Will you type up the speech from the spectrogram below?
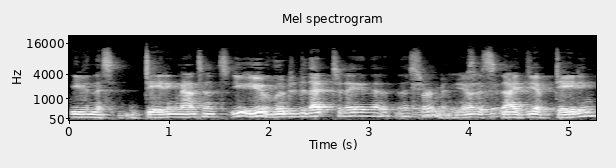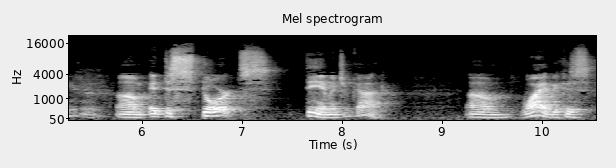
even this dating nonsense you, you alluded to that today in the, the sermon you know this the idea of dating um, it distorts the image of god um, why? Because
